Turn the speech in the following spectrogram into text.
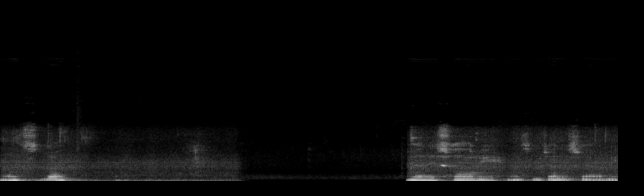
What's that? What's Janissary?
